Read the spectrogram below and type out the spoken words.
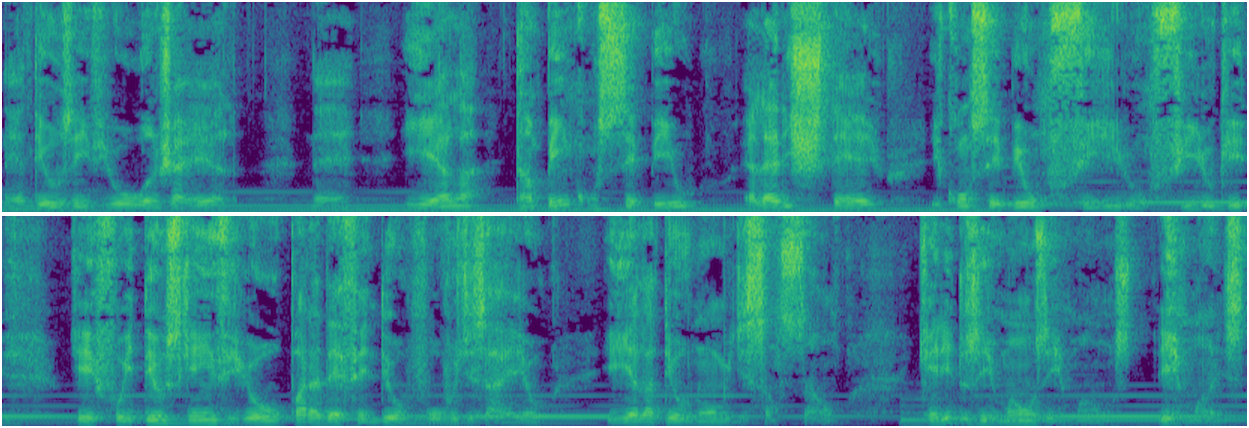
Né? Deus enviou o anjo a ela. Né? e ela também concebeu, ela era estéril e concebeu um filho, um filho que, que foi Deus quem enviou para defender o povo de Israel, e ela deu o nome de Sansão. Queridos irmãos e irmãos, irmãs,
